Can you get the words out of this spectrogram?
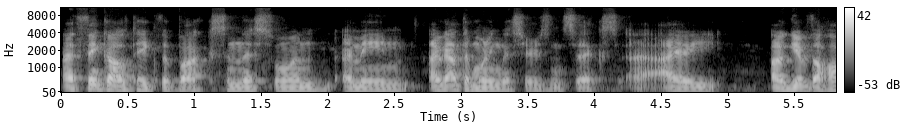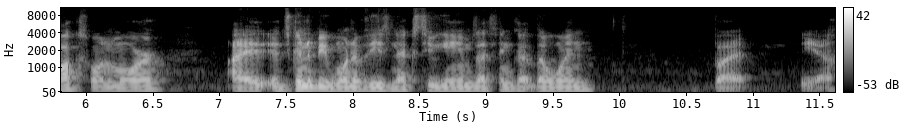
I think I'll take the Bucks in this one. I mean, I've got them winning the series in six. I I'll give the Hawks one more. I it's going to be one of these next two games. I think that they'll win, but yeah,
